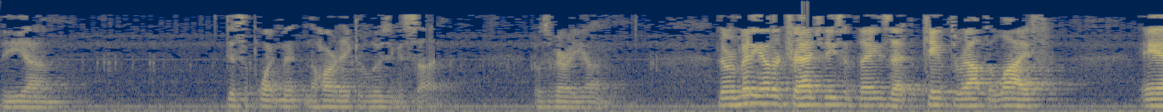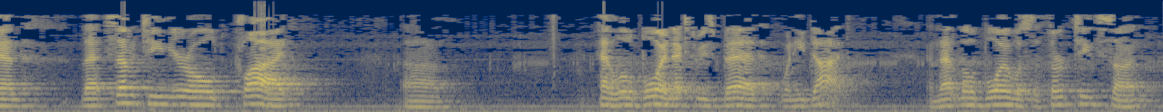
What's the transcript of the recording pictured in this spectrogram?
the um, disappointment and the heartache of losing his son. He was very young. There were many other tragedies and things that came throughout the life, and that 17 year old Clyde uh, had a little boy next to his bed when he died. And that little boy was the 13th son,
